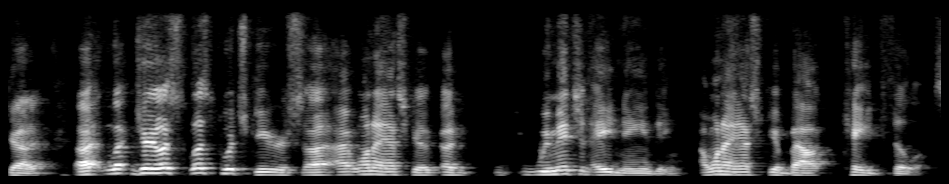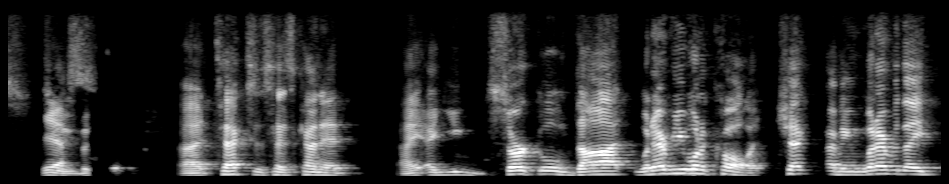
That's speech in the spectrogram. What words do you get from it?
Got it, uh, let, Gerry. Let's let's switch gears. Uh, I want to ask you. Uh, we mentioned Aiden Anding. I want to ask you about Cade Phillips. Too, yes. uh, Texas has kind of I, I, you circle dot whatever you want to call it. Check. I mean, whatever they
